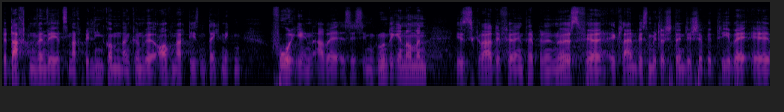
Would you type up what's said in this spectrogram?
wir dachten, wenn wir jetzt nach Berlin kommen, dann können wir auch nach diesen Techniken vorgehen. Aber es ist im Grunde genommen, ist gerade für Entrepreneurs, für äh, klein- bis mittelständische Betriebe äh,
